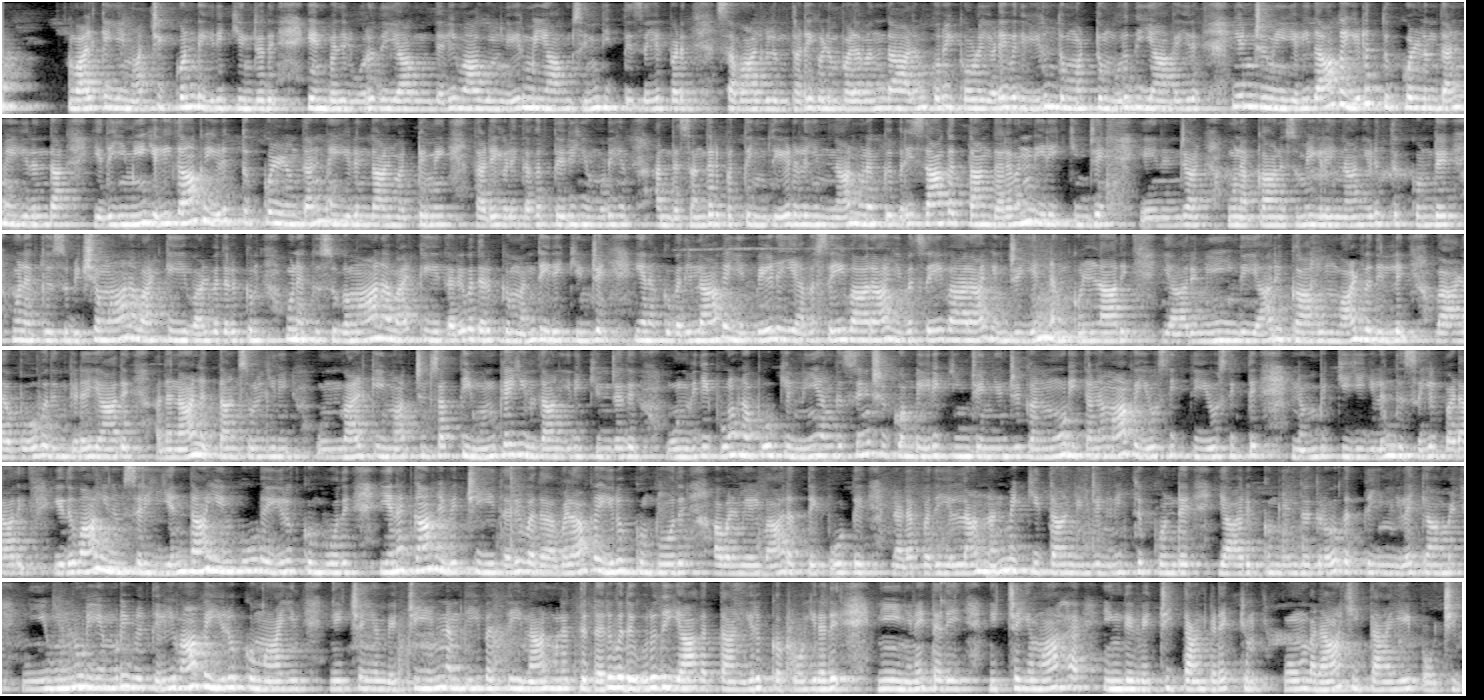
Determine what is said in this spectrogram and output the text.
வாழ்க்கையை மாற்றிக்கொண்டு இருக்கின்றது என்பதில் உறுதியாகவும் தெளிவாகவும் நேர்மையாகவும் சிந்தித்து செயல்படும் சவால்களும் தடைகளும் பல வந்தாலும் குறிக்கோளை அடைவதில் இருந்தும் மட்டும் உறுதியாக இரு. என்றுமே எளிதாக எடுத்துக்கொள்ளும் தன்மை இருந்தால் எதையுமே எளிதாக எடுத்துக்கொள்ளும் தன்மை இருந்தால் மட்டுமே தடைகளை தகர்த்தெறிய முடியும். அந்த சந்தர்ப்பத்தையும் தேடலையும் நான் உனக்கு பரிசாகத்தான் தர வந்திருக்கின்றேன். ஏனென்றால் உனக்கான சுமைகளை நான் எடுத்துக்கொண்டு உனக்கு சுபிக்ஷமான வாழ்க்கையை வாழ்வதற்கும் உனக்கு சுகமான வாழ்க்கையை தருவதற்கும் வந்திருக்கின்றேன். எனக்கு பதிலாக என் வேலையை அவர் செய்வாரா இவர் செய்வாரா என்று எண்ணம் கொள்ளாதே. யாருமே இங்கு யாருக்காகவும் வாழ்வதில்லை. வாழப் போவதும் கிடையாது. அதனால் தான் சொல்கிறேன் உன் வாழ்க்கை மாற்றும் சக்தி உன் கையில் தான் இருக்கின்றது. உன் விதி போன போக்கில் நீ அங்கு சென்று கொண்டு இருக்கின்றேன் என்று கண்மூடித்தனமாக யோசித்து யோசித்து நம்பிக்கையை இழந்து செயல்படாதே. எதுவாயினும் சரி என் தான் என் கூட இருக்கும்போது எனக்கான வெற்றியை தருவது அவளாக இருக்கும்போது அவள் மேல் பாரத்தை போட்டு நடப்பது எல்லாம் நன்மைக்குத்தான் என்று நினைத்து கொண்டு யாருக்கும் எந்த துரோகத்தையும் நிலைக்காமல் நீ உன்னுடைய முடிவில் தெளிவாக இருக்குமாயின் நிச்சயம் வெற்றி என்னும் தீபத்தை நான் உனக்கு தருவது உறுதியாகத்தான் இருக்கப் போகிறது. நீ நினைத்ததே நிச்சயமாக இங்கு வெற்றி தான் கிடைக்கும். ஓம்பராகி தாயே போற்றி.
